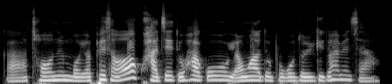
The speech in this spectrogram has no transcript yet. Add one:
그러니까 저는 뭐 옆에서 과제도 하고 영화도 보고 놀기도 하면서요.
